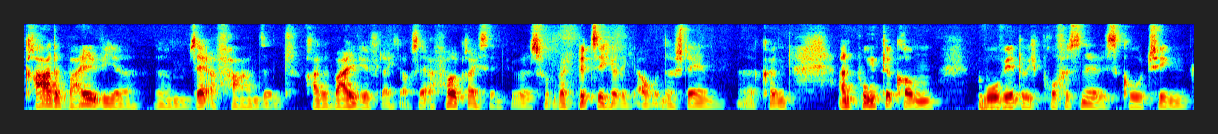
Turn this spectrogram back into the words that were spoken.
gerade weil wir ähm, sehr erfahren sind, gerade weil wir vielleicht auch sehr erfolgreich sind, wie wir das von Brad Pitt sicherlich auch unterstellen äh, können, an Punkte kommen, wo wir durch professionelles Coaching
